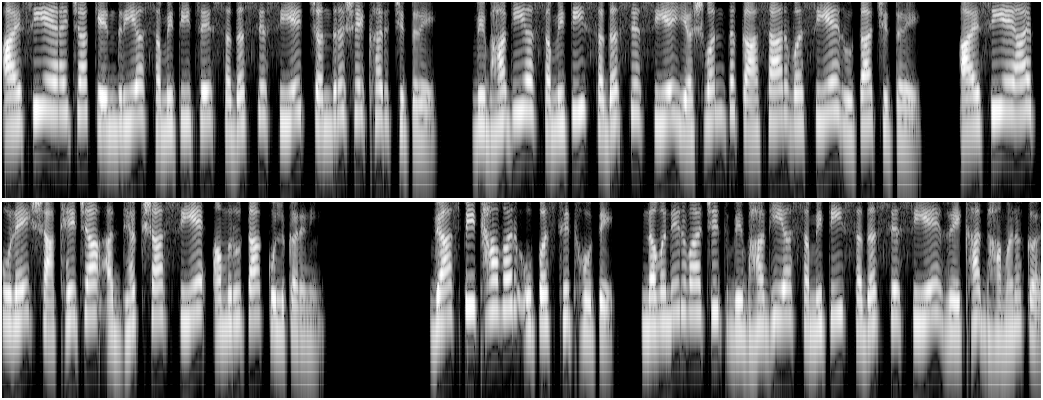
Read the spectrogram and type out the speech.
आयसीएआयच्या केंद्रीय समितीचे सदस्य सीए चंद्रशेखर चितळे विभागीय समिती सदस्य सीए यशवंत कासार व सीए ऋता चितळे आयसीएआय पुणे शाखेच्या अध्यक्षा सीए अमृता कुलकर्णी व्यासपीठावर उपस्थित होते नवनिर्वाचित विभागीय समिती सदस्य सीए रेखा धामणकर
